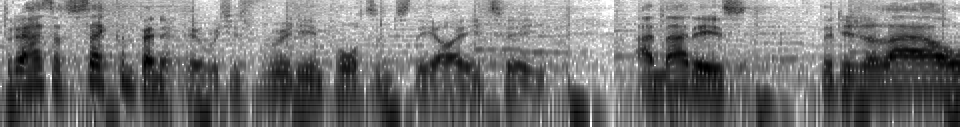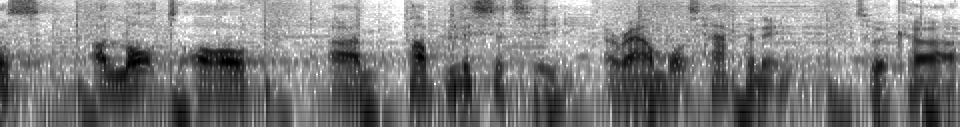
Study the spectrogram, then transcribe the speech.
But it has a second benefit, which is really important to the IET, and that is that it allows a lot of um, publicity around what's happening to occur.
